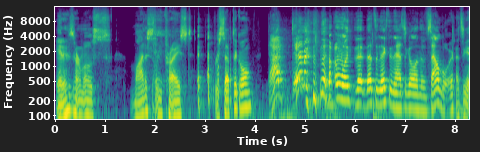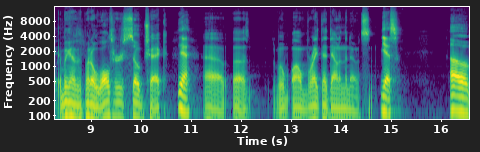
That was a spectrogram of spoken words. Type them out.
It is our most modestly priced receptacle. God damn it! That, that's the next thing that has to go on the soundboard. That's we have to put a Walters soap check. Yeah. Uh, uh, we'll, I'll write that down in the notes. Yes. Uh,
